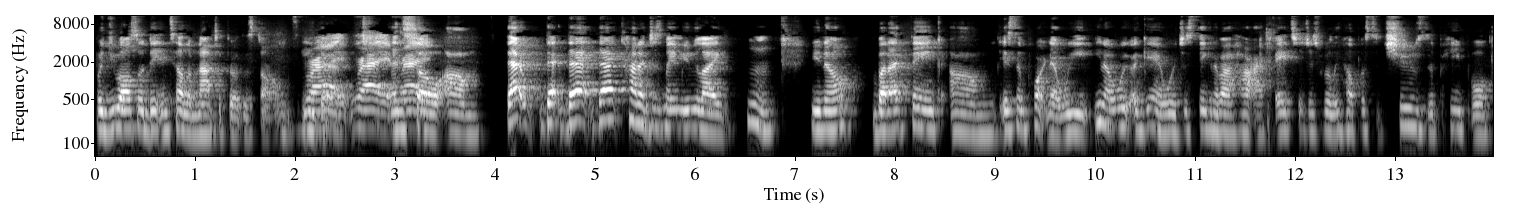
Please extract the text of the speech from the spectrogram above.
but you also didn't tell them not to throw the stones either. right, right, And right. so um that that that that kind of just made me be like, hmm, you know. But I think um it's important that we, you know, we, again, we're just thinking about how our faith should just really help us to choose the people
